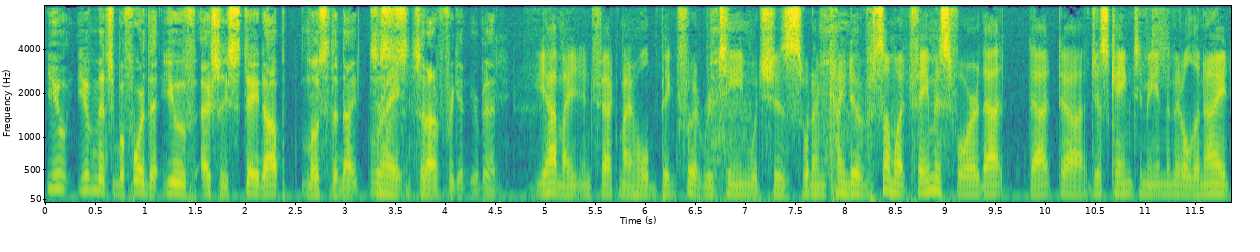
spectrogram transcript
you you've mentioned before that you've actually stayed up most of the night just Right. to not forget your bed. yeah, my in fact my whole Bigfoot routine, which is what I'm kind of somewhat famous for, that that uh, just came to me in the middle of the night.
